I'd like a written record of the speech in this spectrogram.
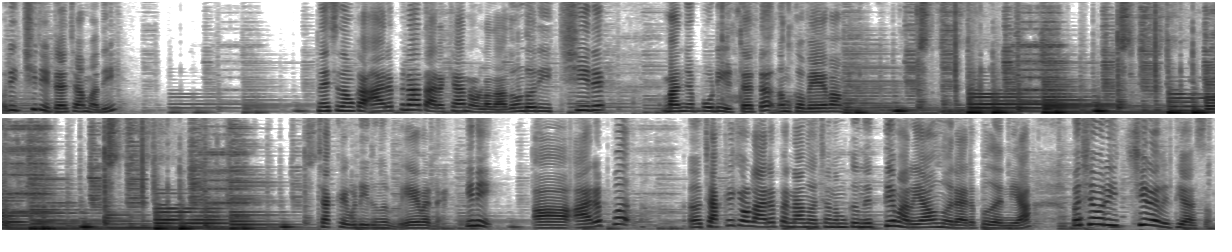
ഒരു ഇച്ചിരി ഇട്ടേച്ചാൽ മതി. എന്നുവെച്ചാൽ നമുക്ക് അരപ്പിനകത്ത് അരയ്ക്കാനുള്ളത് അതുകൊണ്ട് ഒരു ഇച്ചിരി മഞ്ഞപ്പൊടി ഇട്ടിട്ട് നമുക്ക് വേവാൻ ചക്ക ഇവിടെ ഇരുന്ന് വേവട്ടെ. ഇനി അരപ്പ് ചക്കയ്ക്കുള്ള അരപ്പ് എന്നാന്ന് വെച്ചാൽ നമുക്ക് നിത്യം അറിയാവുന്ന ഒരു അരപ്പ് തന്നെയാണ് പക്ഷെ ഒരു ഇച്ചിരി വ്യത്യാസം.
